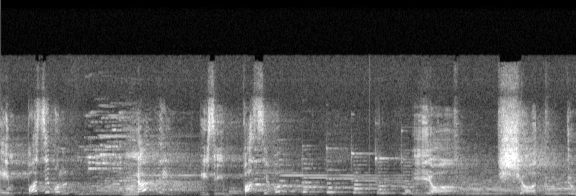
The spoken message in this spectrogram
Impossible? Nothing is impossible. You're sure to do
